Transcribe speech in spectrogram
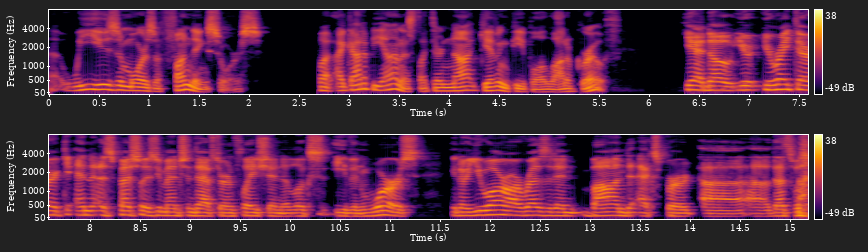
Uh, we use them more as a funding source. But I got to be honest, like they're not giving people a lot of growth. Yeah, no, you're you're right, Derek, and especially as you mentioned, after inflation, it looks even worse. You know, you are our resident bond expert. Uh, uh, that's what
